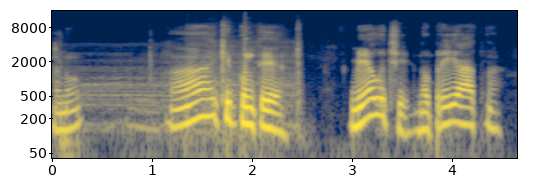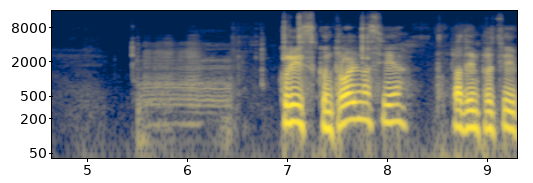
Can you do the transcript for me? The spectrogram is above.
А ну. А, які понти. Мелочі, але приємно. Круїз контроль у нас є. Правда, він працює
